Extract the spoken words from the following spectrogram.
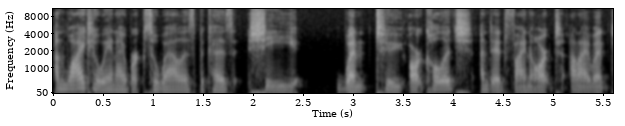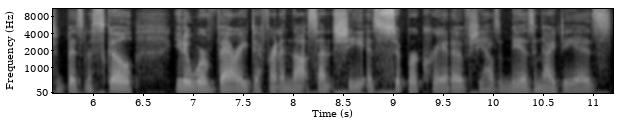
And why Chloe and I work so well is because she went to art college and did fine art and I went to business school. You know, we're very different in that sense. She is super creative. She has amazing ideas.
